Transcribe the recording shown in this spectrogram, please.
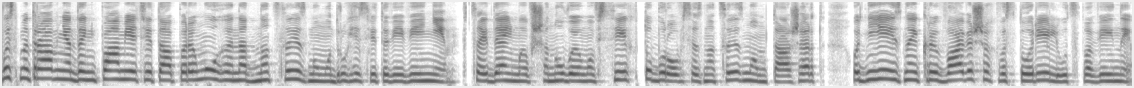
8 травня день пам'яті та перемоги над нацизмом у Другій світовій війні. В цей день ми вшановуємо всіх, хто боровся з нацизмом та жертв однієї з найкривавіших в історії людства війни.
